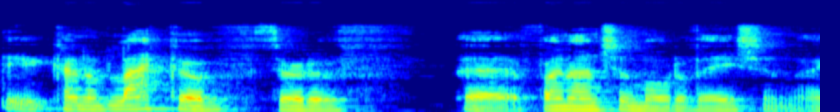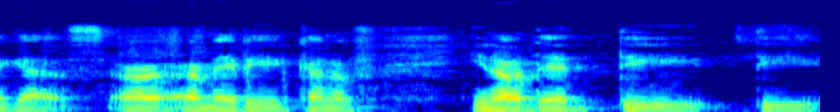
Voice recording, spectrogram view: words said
the kind of lack of sort of uh, financial motivation, I guess, or or maybe kind of you know the the the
